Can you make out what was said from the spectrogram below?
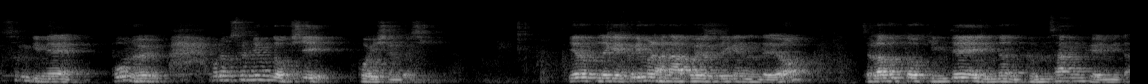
섬김의 본을 아무런 설명도 없이 보이시는 것입니다. 여러분들에게 그림을 하나 보여드리겠는데요. 전라북도 김제에 있는 금산교회입니다.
